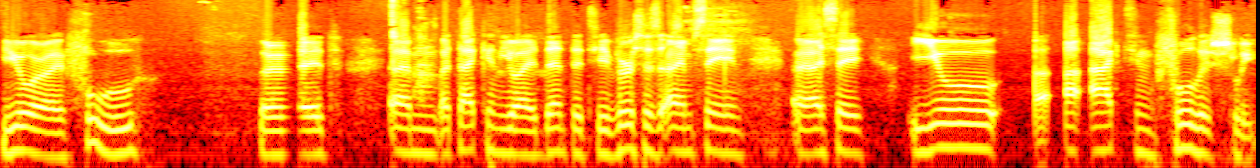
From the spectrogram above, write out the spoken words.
you are a fool, right? I'm attacking your identity versus I'm saying uh, I say you uh, are acting foolishly.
